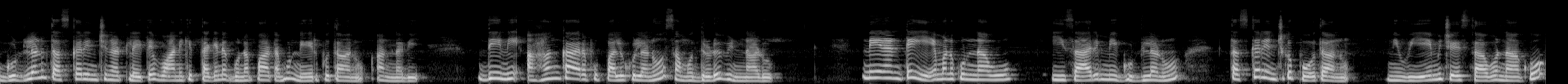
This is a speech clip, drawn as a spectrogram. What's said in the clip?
గుడ్లను తస్కరించినట్లయితే వానికి తగిన గుణపాఠము నేర్పుతాను అన్నది. దీని అహంకారపు పలుకులను సముద్రుడు విన్నాడు. నేనంటే ఏమనుకున్నావు? ఈసారి మీ గుడ్లను తస్కరించుకుపోతాను. నువ్వు ఏమి చేస్తావో నాకు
